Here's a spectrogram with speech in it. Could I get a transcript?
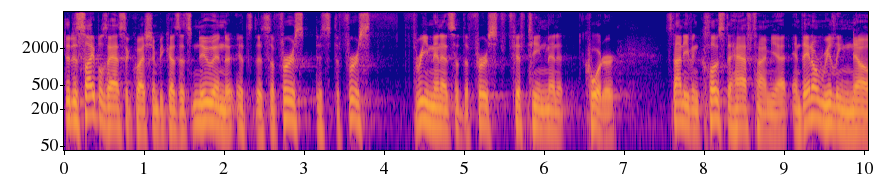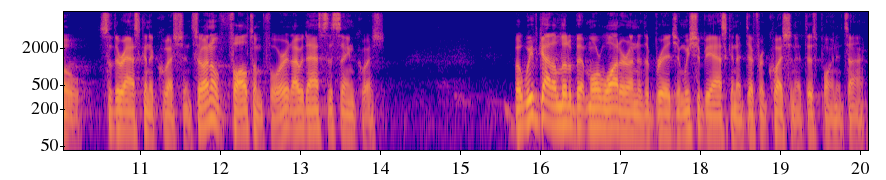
The disciples asked the question because it's new and it's, it's the first, it's the first three minutes of the first 15 minute quarter. It's not even close to halftime yet, and they don't really know, so they're asking a question. So I don't fault them for it. I would ask the same question. But we've got a little bit more water under the bridge, and we should be asking a different question at this point in time.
